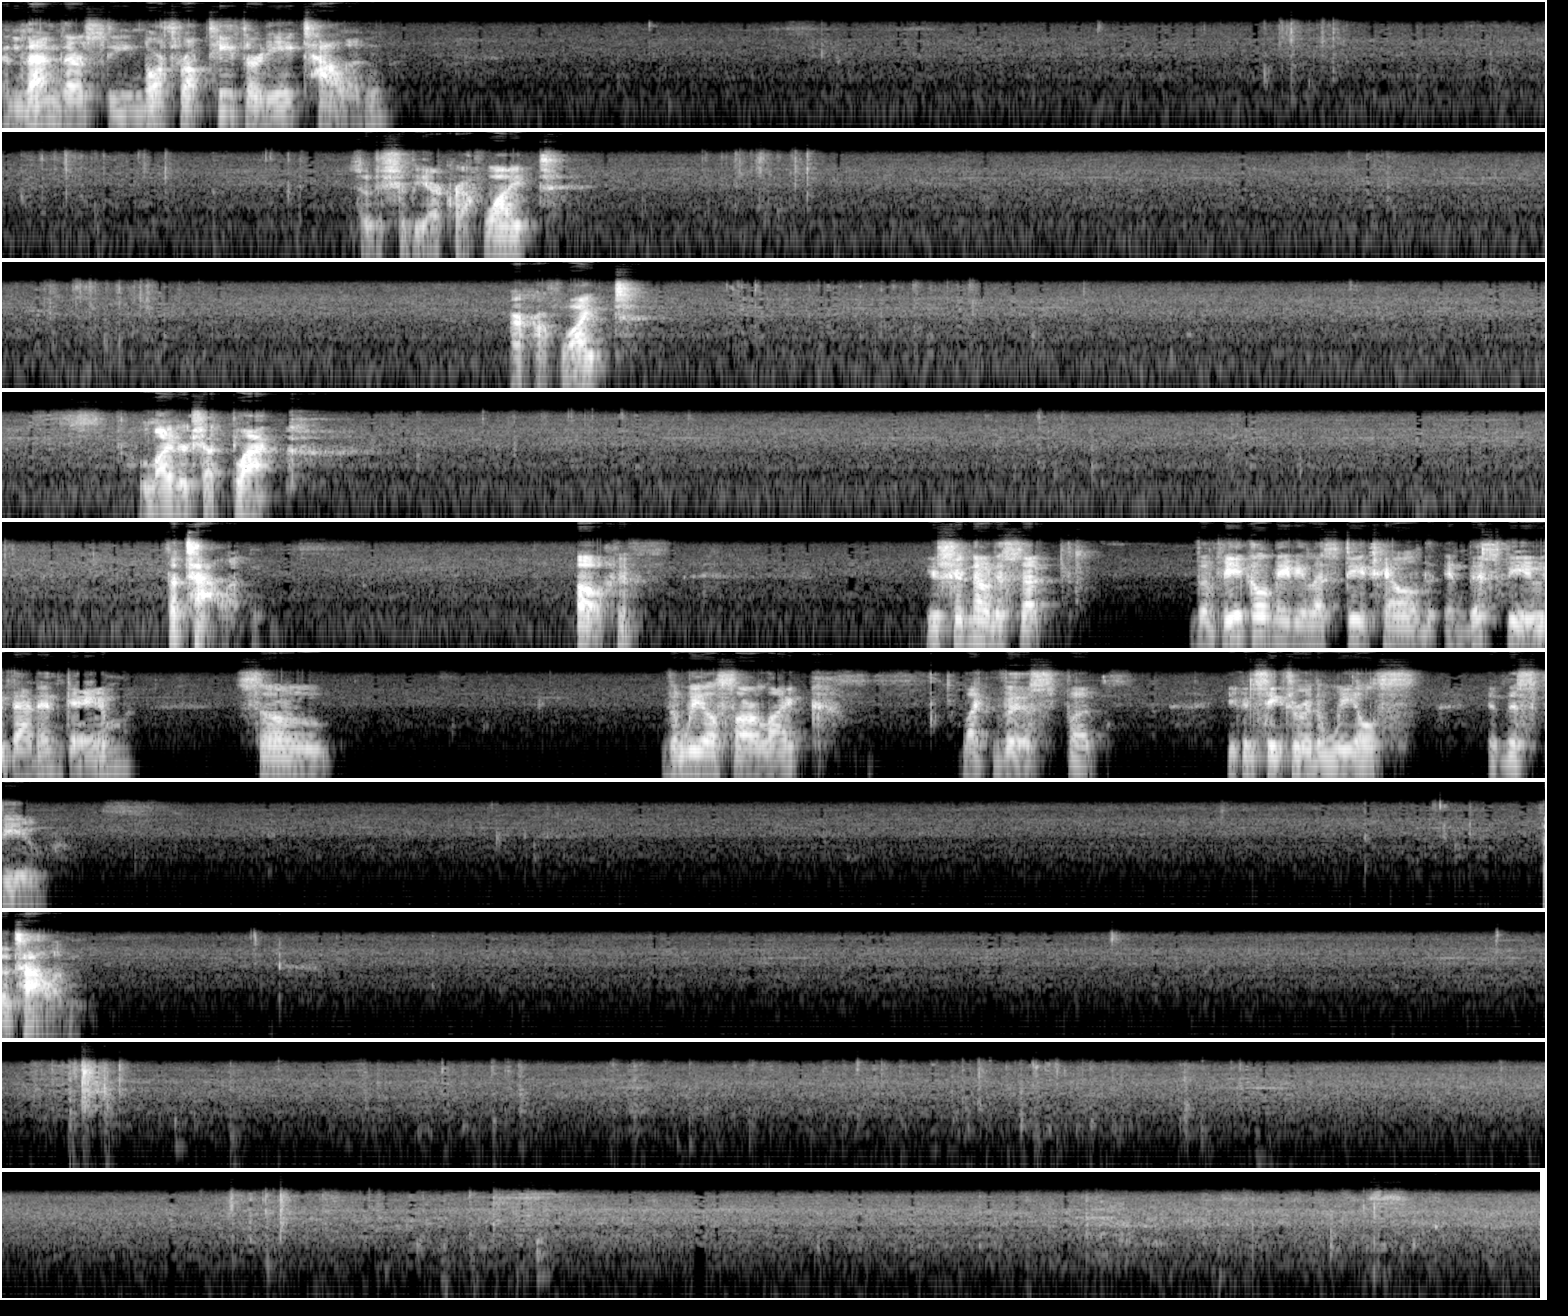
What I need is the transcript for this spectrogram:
And then there's the Northrop T-38 Talon. This should be aircraft white. Aircraft white. lighter jet black. The Talon. Oh, you should notice that the vehicle may be less detailed in this view than in-game, so the wheels are like like this, but you can see through the wheels in this view. The Talon.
